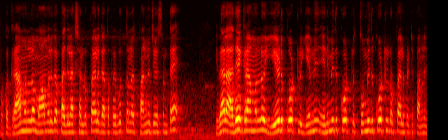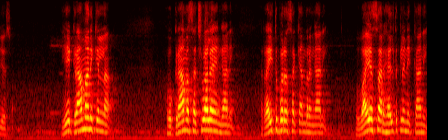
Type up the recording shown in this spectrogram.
ఒక గ్రామంలో మామూలుగా పది లక్షల రూపాయలు గత ప్రభుత్వంలో పనులు చేస్తుంటే ఇవాళ అదే గ్రామంలో ఏడు కోట్లు ఎనిమిది ఎనిమిది కోట్లు తొమ్మిది కోట్ల రూపాయలు పెట్టి పనులు చేసాం ఏ గ్రామానికి వెళ్ళినా ఓ గ్రామ సచివాలయం కానీ రైతు భరోసా కేంద్రం కానీ వైఎస్ఆర్ హెల్త్ క్లినిక్ కానీ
